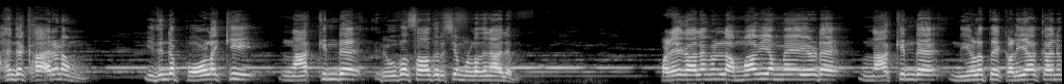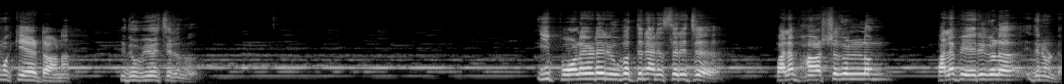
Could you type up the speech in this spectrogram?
അതിന്റെ കാരണം ഇതിന്റെ പോളയ്ക്ക് നാക്കിന്റെ രൂപസാദൃശ്യമുള്ളതിനാലും പഴയ കാലങ്ങളിൽ അമ്മാവി അമ്മയുടെ നാക്കിന്റെ നീളത്തെ കളിയാക്കാനുമൊക്കെ ആയിട്ടാണ് ഇത് ഉപയോഗിച്ചിരുന്നത്. ഈ പോളയുടെ രൂപത്തിനനുസരിച്ച് പല ഭാഷകളിലും പല പേരുകൾ ഇതിനുണ്ട്.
